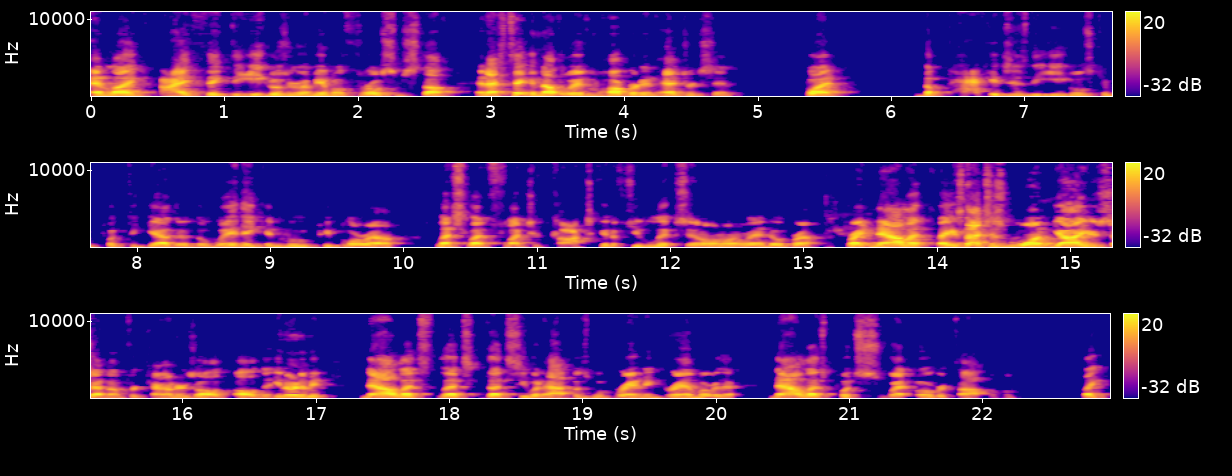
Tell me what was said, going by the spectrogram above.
And like, I think the Eagles are going to be able to throw some stuff, and that's taking another away from Hubbard and Hendrickson. But the packages the Eagles can put together, the way they can move people around. Let's let Fletcher Cox get a few licks in on Orlando Brown. Right now, let, like it's not just one guy you're setting up for counters all, all day. You know what I mean? Now let's let's let's see what happens with Brandon Graham over there. Now let's put Sweat over top of him. Like,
